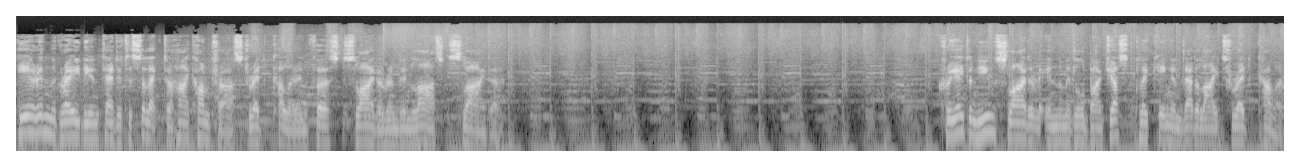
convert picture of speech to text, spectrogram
Here in the gradient editor select a high contrast red color in first slider and in last slider. Create a new slider in the middle by just clicking and add a light red color.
